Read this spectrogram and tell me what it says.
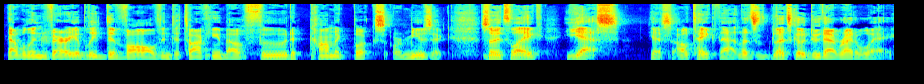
that will invariably devolve into talking about food, comic books, or music. So it's like, yes, yes, I'll take that. Let's let's go do that right away.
